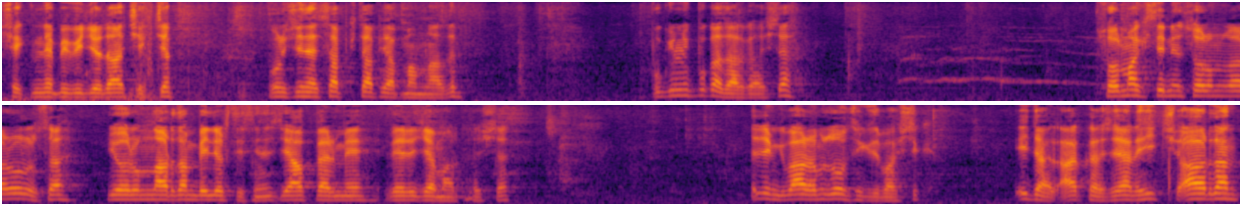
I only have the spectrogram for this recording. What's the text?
şeklinde bir video daha çekeceğim. Bunun için hesap kitap yapmam lazım. Bugünlük bu kadar arkadaşlar. Sormak istediğiniz sorunlar olursa yorumlardan belirtirsiniz. Cevap vermeye vereceğim arkadaşlar. Dediğim gibi aramız 18 başlık. İdeal arkadaşlar. Yani hiç ağırdan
